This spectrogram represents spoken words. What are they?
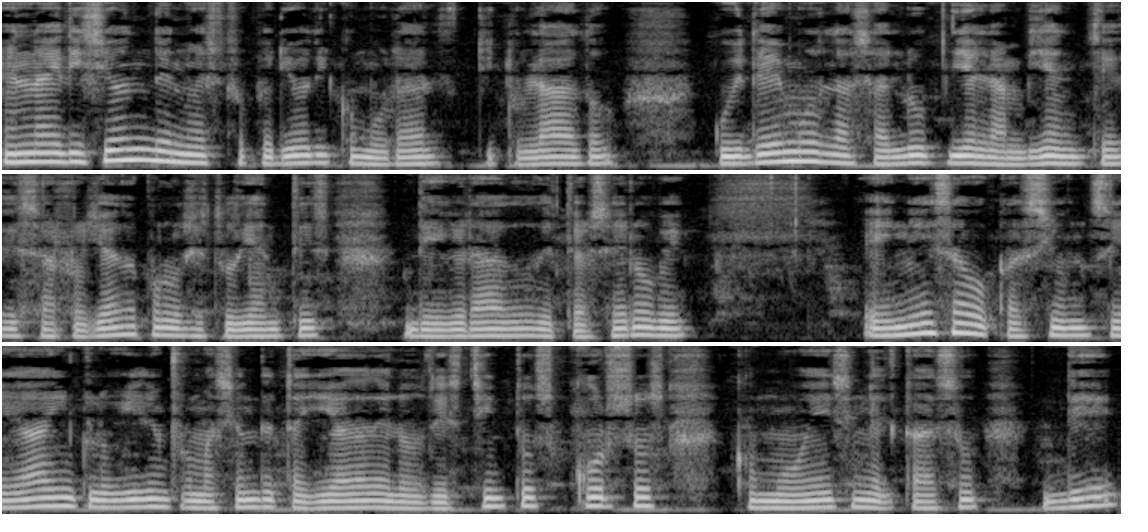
En la edición de nuestro periódico moral titulado Cuidemos la salud y el ambiente desarrollada por los estudiantes de grado de tercero B, en esa ocasión se ha incluido información detallada de los distintos cursos como es en el caso de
